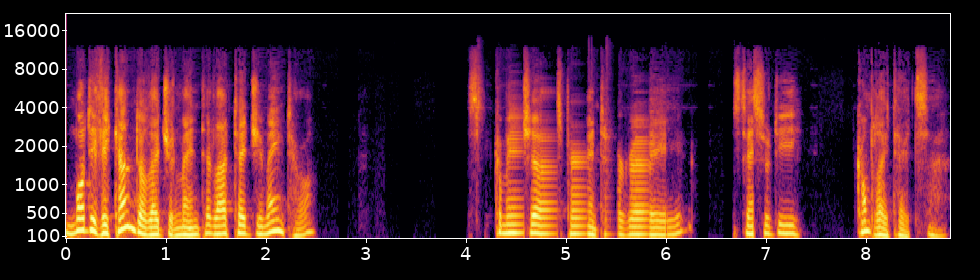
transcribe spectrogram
modificando leggermente l'atteggiamento, si comincia a sperimentare un senso di completezza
